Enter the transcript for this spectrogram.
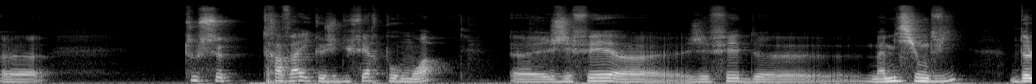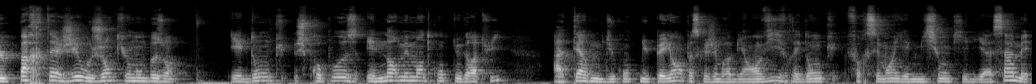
euh, tout ce travail que j'ai dû faire pour moi, euh, j'ai fait, euh, j'ai fait de ma mission de vie de le partager aux gens qui en ont besoin. Et donc, je propose énormément de contenu gratuit à terme du contenu payant parce que j'aimerais bien en vivre et donc forcément il y a une mission qui est liée à ça mais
